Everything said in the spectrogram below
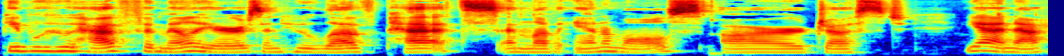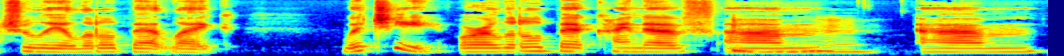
people who have familiars and who love pets and love animals are just yeah naturally a little bit like witchy or a little bit kind of um, mm-hmm. um,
